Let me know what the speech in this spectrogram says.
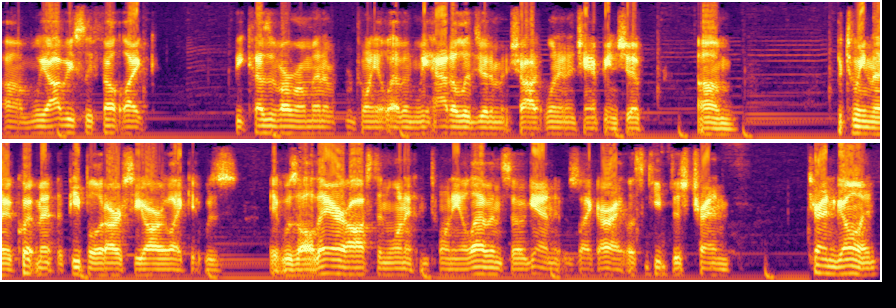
um, we obviously felt like because of our momentum from 2011, we had a legitimate shot at winning a championship. Um, between the equipment, the people at RCR, like it was it was all there. Austin won it in 2011. So again, it was like, all right, let's keep this trend trend going.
